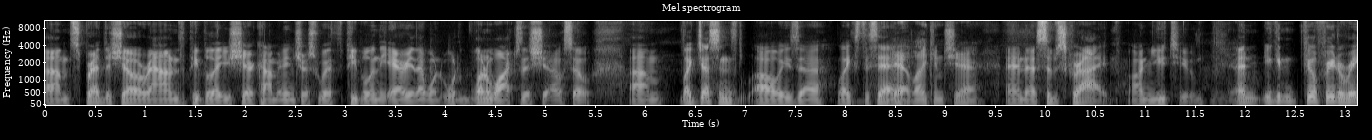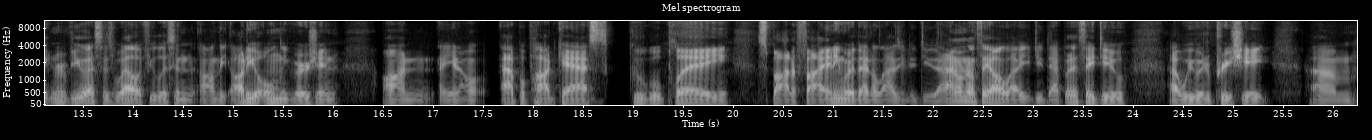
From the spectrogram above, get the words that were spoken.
um, spread the show around the people that you share common interests with, people in the area that want would want to watch this show. So, um, like Justin always uh, likes to say, yeah, like and share. and uh, subscribe on YouTube. And you can feel free to rate and review us as well if you listen on the audio only version on you know Apple Podcasts, Google Play, Spotify, anywhere that allows you to do that. I don't know if they all allow you to do that, but if they do, uh, we would appreciate um,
